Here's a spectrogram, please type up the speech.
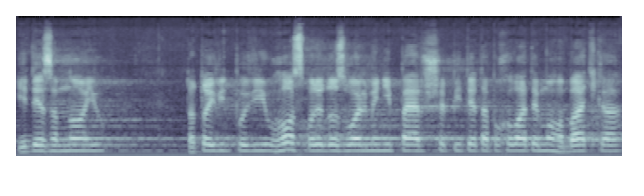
Іди за мною. Та той відповів: Господи, дозволь мені перше піти та поховати мого батька.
